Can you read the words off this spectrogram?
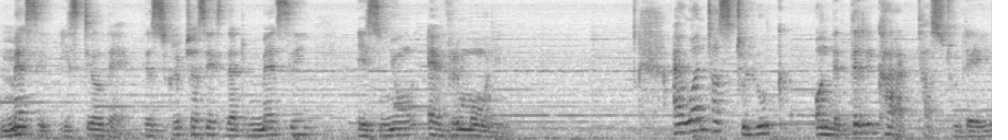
Mercy is still there. The scripture says that mercy is new every morning. I want us to look on the three characters today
